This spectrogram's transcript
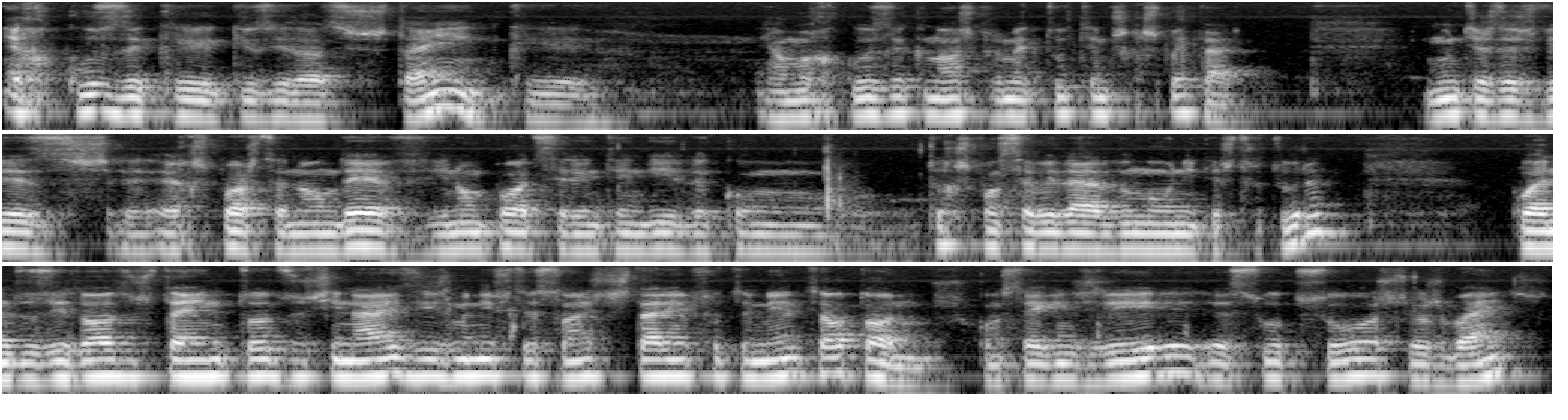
A recusa que, que os idosos têm, que é uma recusa que nós, primeiro de tudo, temos que respeitar. Muitas das vezes a resposta não deve e não pode ser entendida como de responsabilidade de uma única estrutura, quando os idosos têm todos os sinais e as manifestações de estarem absolutamente autónomos, conseguem gerir a sua pessoa, os seus bens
